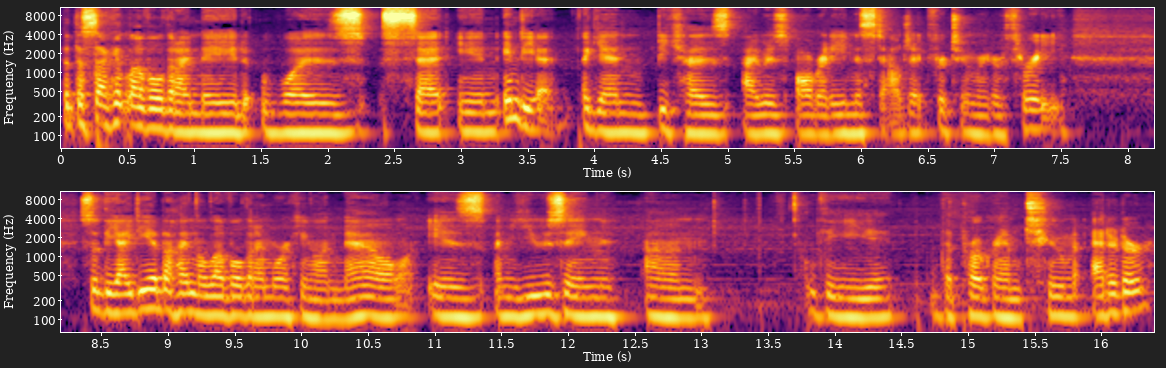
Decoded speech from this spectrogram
But the second level that I made was set in India, again, because I was already nostalgic for Tomb Raider 3. So the idea behind the level that I'm working on now is I'm using um, the the program Tomb Editor,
